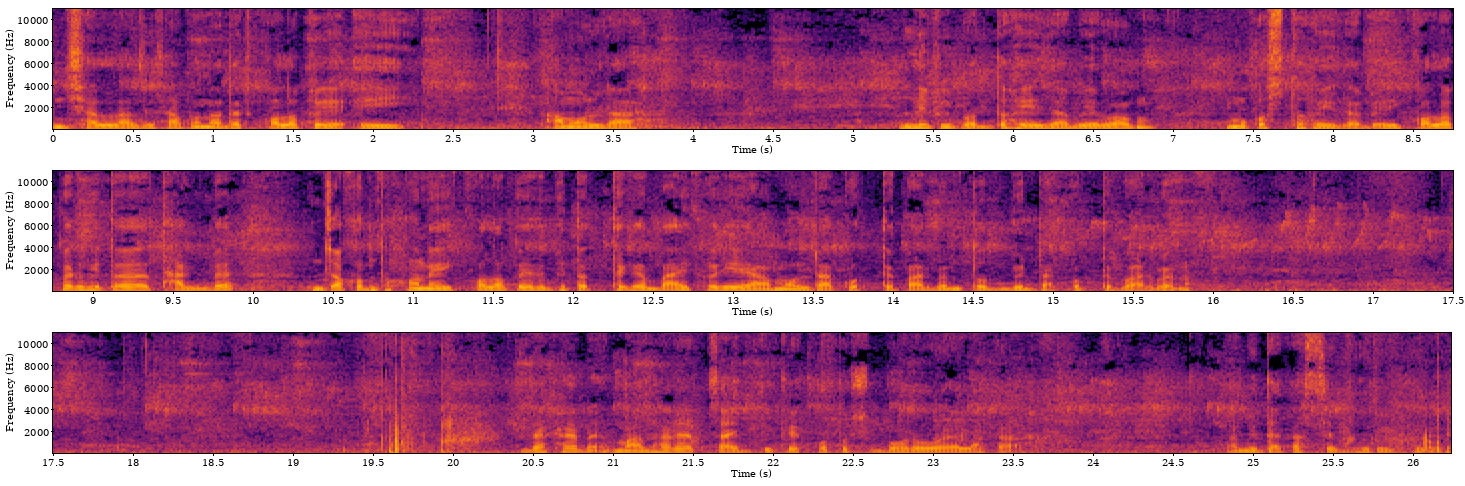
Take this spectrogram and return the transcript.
ইনশাল্লাহ আপনাদের কলপে এই আমলটা লিপিবদ্ধ হয়ে যাবে এবং মুখস্থ হয়ে যাবে। এই কলপের ভিতরে থাকবে, যখন তখন এই কলপের ভিতর থেকে বাইক করিয়ে আমলটা করতে পারবেন, তদবিরটা করতে পারবেন। দেখেন, মাঝারের চারদিকে কত বড় এলাকা। আমি দেখাচ্ছে ঘুরে ঘুরে।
